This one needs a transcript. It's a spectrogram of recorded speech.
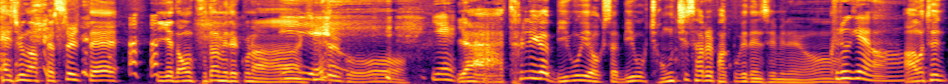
대중 앞에 쓸 때 이게 너무 부담이 됐구나. 예. 힘들고. 예. 야, 틀리가 미국의 역사, 미국 정치사를 바꾸게 된 셈이네요. 그러게요. 아무튼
